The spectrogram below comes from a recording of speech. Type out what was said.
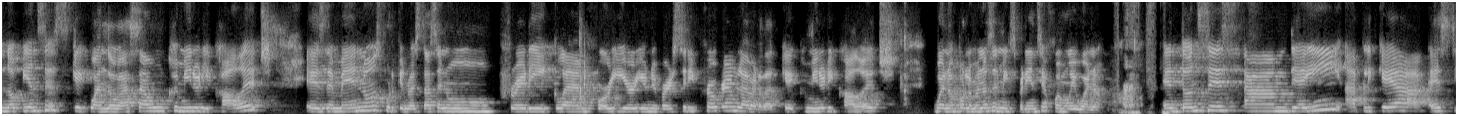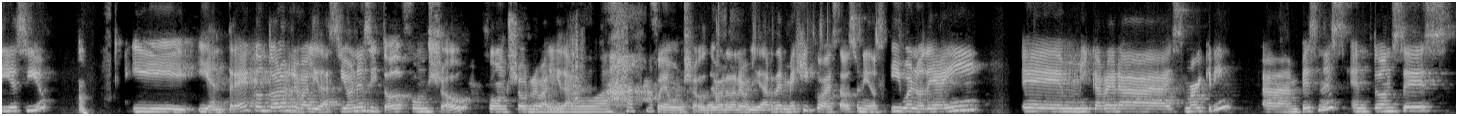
no, pienses que cuando vas a un community college es de menos porque no estás en un pretty glam four-year university program. La verdad que community college, bueno, por lo menos en mi experiencia fue muy bueno. Entonces, de ahí apliqué a STSU. Y, y, entré con todas las revalidaciones y todo fue un show, fue un show revalidar, fue un show de verdad revalidar de México a Estados Unidos. Y bueno, de ahí eh, mi carrera es marketing, um, business, entonces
